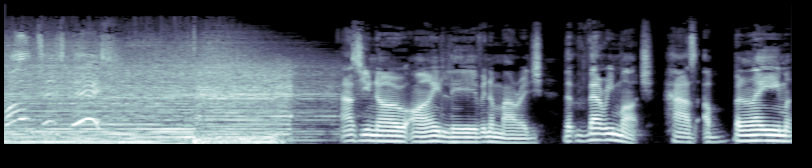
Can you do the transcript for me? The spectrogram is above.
fault is this? As you know, I live in a marriage that very much has a blame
